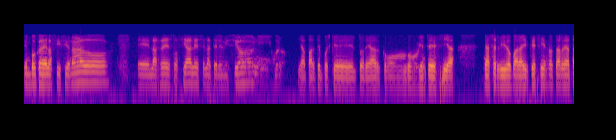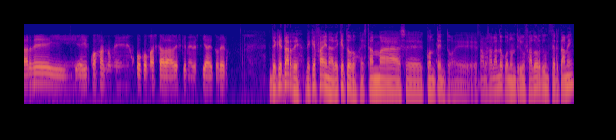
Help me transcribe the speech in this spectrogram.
en boca del aficionado, en las redes sociales, en la televisión y bueno, y aparte pues que el torear, como, como bien te decía, me ha servido para ir creciendo tarde a tarde y, e ir cuajándome un poco más cada vez que me vestía de torero. ¿De qué tarde, de qué faena, de qué toro están más eh, contento? Eh, estamos hablando con un triunfador de un certamen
